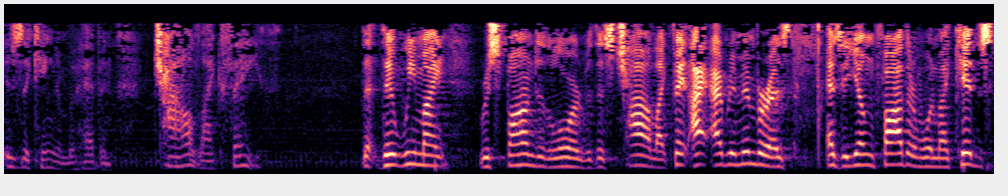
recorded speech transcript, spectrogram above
is the kingdom of heaven. Childlike faith. That, that we might respond to the Lord with this childlike faith. I, I remember as, as a young father, when my kids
